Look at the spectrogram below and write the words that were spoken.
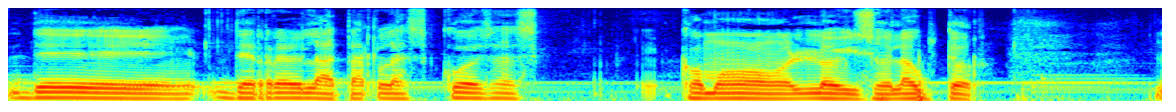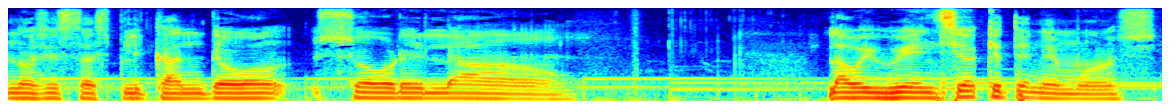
de, relatar las cosas como lo hizo el autor. Nos está explicando sobre la, la vivencia que tenemos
